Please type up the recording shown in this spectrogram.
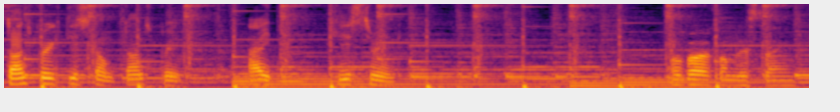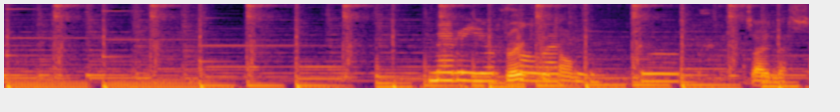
Don't break this stump, don't break. Hide. This string. Move away from this thing. Melly, you're Break so the tomb. lucky. Dude. Silas.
